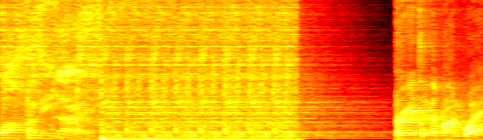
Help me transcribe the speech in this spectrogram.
Walk for me. Bring it to the runway.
